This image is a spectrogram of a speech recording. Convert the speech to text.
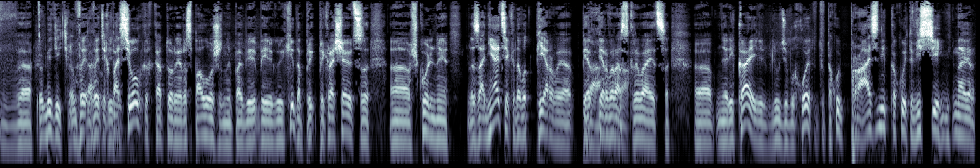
в, Убедительно, в, да, в этих поселках, которые расположены по берегу реки, там прекращаются э, школьные занятия, когда вот первое, пер, да, первый раз да. скрывается э, река, и люди выходят, это такой праздник какой-то весенний, наверное.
